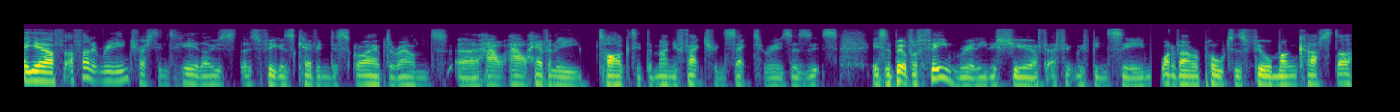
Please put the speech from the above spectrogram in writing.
yeah, I, f- I found it really interesting to hear those those figures Kevin described around uh, how how heavily targeted the manufacturing sector is, as it's it's a bit of a theme really this year. I, th- I think we've been seeing one of our reporters, Phil Muncaster,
